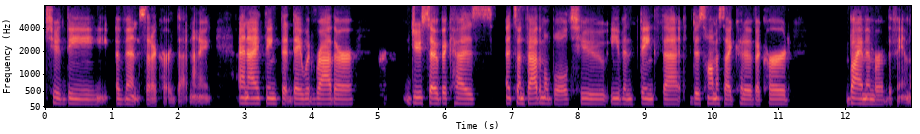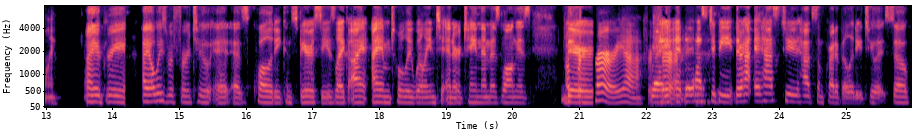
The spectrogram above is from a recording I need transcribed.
to the events that occurred that night. And I think that they would rather do so because it's unfathomable to even think that this homicide could have occurred by a member of the family. I agree. I always refer to it as quality conspiracies. Like I, I am totally willing to entertain them as long as they're oh, for sure, yeah, for right? sure. And it has to be there. it has to have some credibility to it. So,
